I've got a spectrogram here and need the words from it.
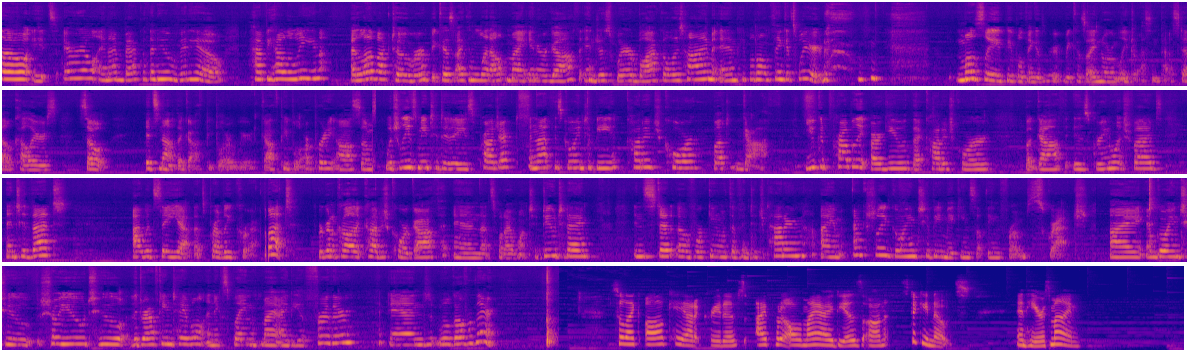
Hello, it's Ariel and I'm back with a new video. Happy Halloween! I love October because I can let out my inner goth and just wear black all the time and people don't think it's weird. Mostly people think it's weird because I normally dress in pastel colors, so it's not that goth people are weird. Goth people are pretty awesome, which leads me to today's project, and that is going to be cottagecore but goth. You could probably argue that cottagecore but goth is green witch vibes, and to that, I would say yeah, that's probably correct. But we're gonna call it cottagecore goth, and that's what I want to do today. Instead of working with a vintage pattern, I am actually going to be making something from scratch. I am going to show you to the drafting table and explain my idea further, and we'll go from there. So like all chaotic creatives, I put all my ideas on sticky notes. And here's mine.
